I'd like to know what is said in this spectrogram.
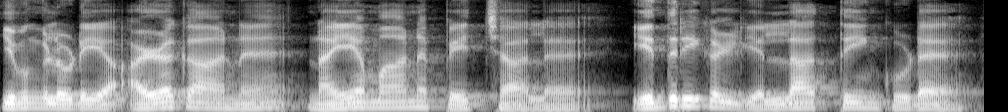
இவங்களுடைய அழகான நயமான பேச்சால் எதிரிகள் எல்லாத்தையும் கூட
